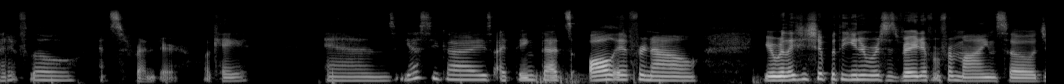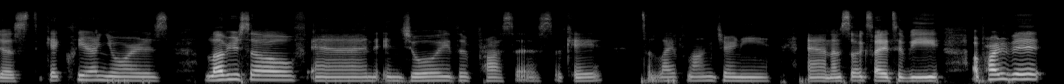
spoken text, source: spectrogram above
let it flow and surrender, okay? And yes, you guys, I think that's all it for now. Your relationship with the universe is very different from mine. So just get clear on yours, love yourself, and enjoy the process. Okay. It's a lifelong journey. And I'm so excited to be a part of it.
